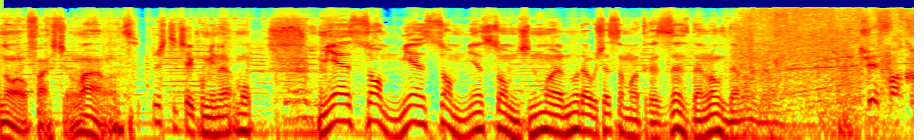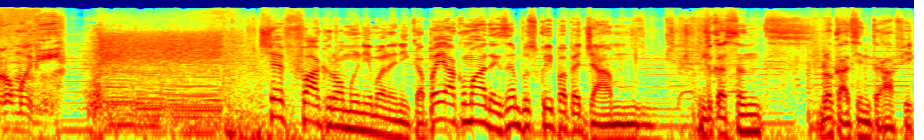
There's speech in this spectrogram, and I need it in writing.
nu o fac ce. Mamă, nu știu ce cu mine. Mă... Mie somn, mie somn, mie somn și nu, mă, nu reușesc să mă trezesc deloc, deloc, deloc. Ce fac românii? Ce fac românii, mănenică? Păi acum, de exemplu, scuipă pe geam Pentru că sunt blocați în trafic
